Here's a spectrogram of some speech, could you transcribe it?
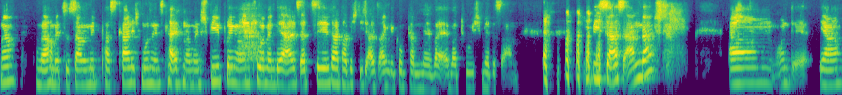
Dann waren wir zusammen mit Pascal, ich muss jetzt gleich noch mein Spiel bringen und Tour, wenn der alles erzählt hat, habe ich dich alles angeguckt, habe, never ever tue ich mir das an. Wie sah es anders? Ähm, und äh, ja,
